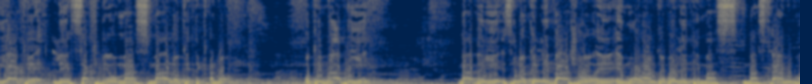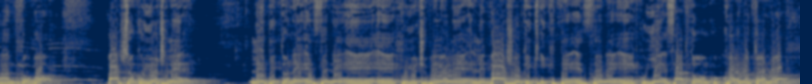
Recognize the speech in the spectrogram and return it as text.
ya que le saqueo más malo que te cano o que ma bi ma bi sino que le bajo e mu han ko bo le te más más canu han ko bo bajo ku yuchle le titone estene e e ku yuchu veo le le bajo que kikte estene e ku ye sa ton ku kono tono.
